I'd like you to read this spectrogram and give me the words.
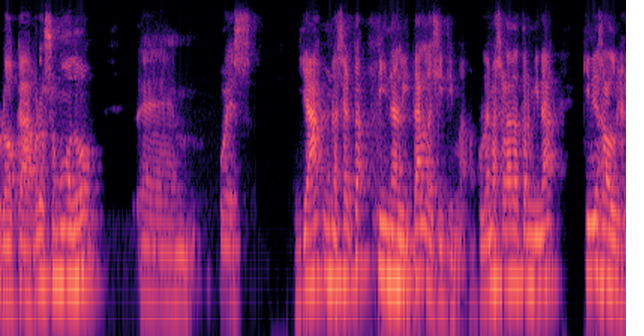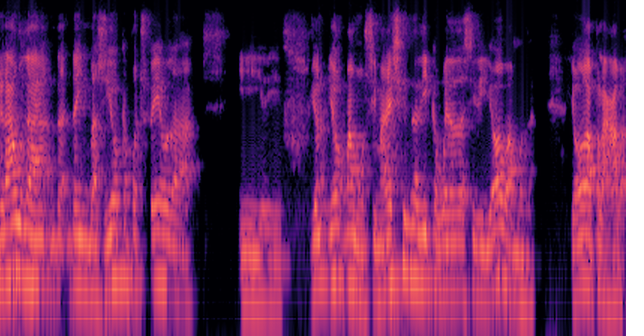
però que, a grosso modo, eh, pues, hi ha una certa finalitat legítima. El problema serà determinar quin és el grau d'invasió que pots fer o de... I, i jo, jo, vamos, si m'haguessin de dir que ho he de decidir jo, vamos, jo aplegava.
